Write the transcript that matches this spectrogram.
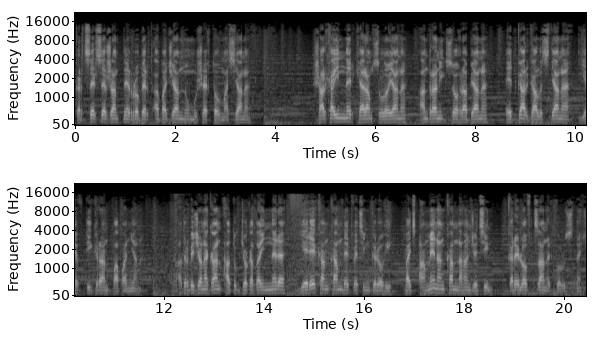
կրտսեր սերժանտներ Ռոբերտ Աբաջյանն ու Մուշեղ Թովմասյանը, շարքայիններ Քյարամ Սլոյանը, Անդրանիկ Զոհրաբյանը, Էդգար Գալստյանը եւ Տիգրան Պապանյանը։ Ադրբեջանական հատուկ ջոկատայինները 3 անգամ նետվեցին գրոհի, բայց ամեն անգամ նահանջեցին, կրելով ծանր կորուստներ։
